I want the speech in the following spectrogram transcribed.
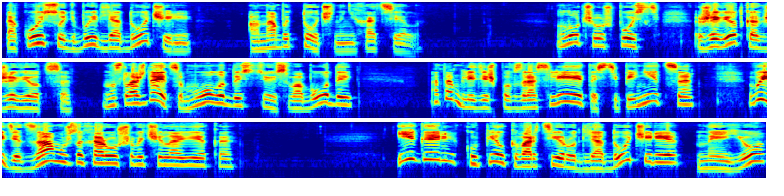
Такой судьбы для дочери она бы точно не хотела. Лучше уж пусть живет, как живется, наслаждается молодостью и свободой, а там, глядишь, повзрослеет, остепенится, выйдет замуж за хорошего человека. Игорь купил квартиру для дочери на ее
